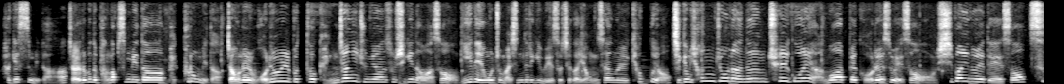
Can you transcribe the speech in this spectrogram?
하겠습니다. 자 여러분들 반갑습니다. 100%입니다. 자 오늘 월요일부터 굉장히 중요한 소식이 나와서 이 내용을 좀 말씀드리기 위해서 제가 영상을 켰고요. 지금 현존하는 최고의 암호화폐 거래소에서 시바이노에 대해서 스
